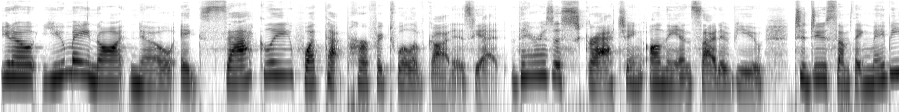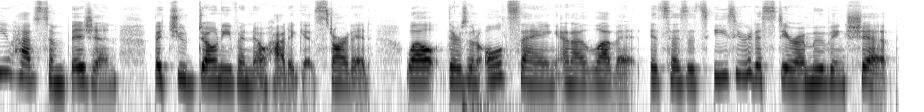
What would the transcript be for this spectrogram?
You know, you may not know exactly what that perfect will of God is yet. There is a scratching on the inside of you to do something. Maybe you have some vision, but you don't even know how to get started. Well, there's an old saying, and I love it. It says it's easier to steer a moving ship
